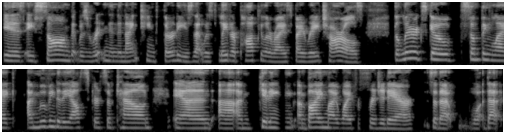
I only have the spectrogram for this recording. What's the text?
is a song that was written in the 1930s that was later popularized by Ray Charles. The lyrics go something like, "I'm moving to the outskirts of town, and uh, I'm getting, I'm buying my wife a Frigidaire so that that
